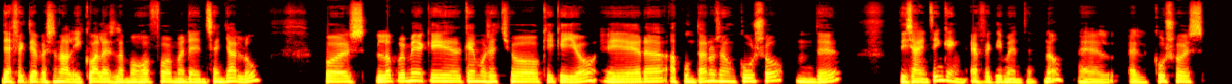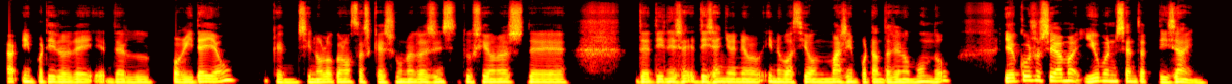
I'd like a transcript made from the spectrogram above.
de efectividad personal y cuál es la mejor forma de enseñarlo, pues lo primero que, hemos hecho Kiki y yo era apuntarnos a un curso de Design Thinking, efectivamente, ¿no? El, curso es ah, impartido de, del, por IDEO, que si no lo conoces, que es una de las instituciones de, de diseño e innovación más importantes en el mundo. Y el curso se llama Human Centered Design.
